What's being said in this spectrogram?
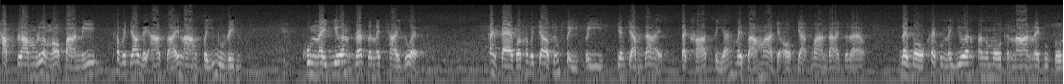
ขับลำเรื่องเงาะป่านี้ข้าพเจ้าได้อาศัยนางศรีบุริน คุณในเยือนรัตนชัยด้วย ท่านแก่กว่าข้าพเจ้าถึงสี่ปียังจำได้ แต่ขาเสียไม่สามารถจะออกจากบ้านได้ซะแล้ว ได้บอกให้คุณในเยือนอนุโมทนาในกุศล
